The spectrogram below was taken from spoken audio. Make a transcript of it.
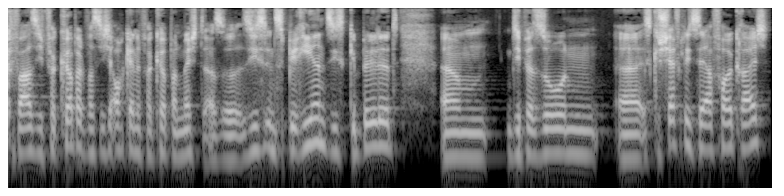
quasi verkörpert, was ich auch gerne verkörpern möchte. Also sie ist inspirierend, sie ist gebildet, ähm, die Person äh, ist geschäftlich sehr erfolgreich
